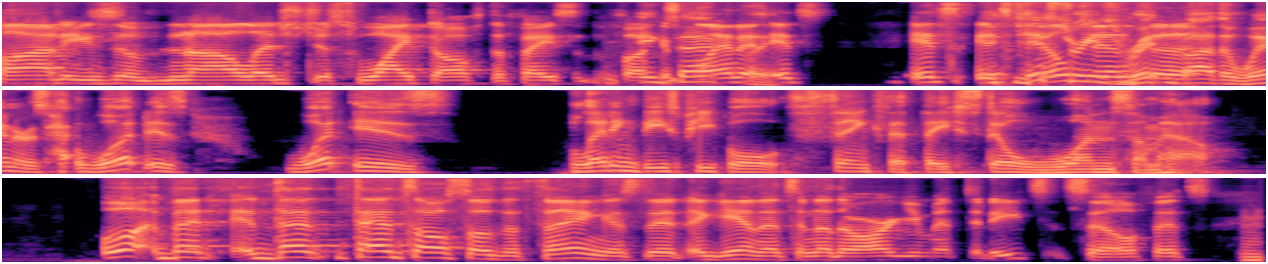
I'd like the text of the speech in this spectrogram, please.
bodies of knowledge just wiped off the face of the fucking exactly. planet. It's it's it's if history is written by the winners. What is what is letting these people think that they still won somehow? Well, but that that's also the thing is that again that's another argument that eats itself. It's mm-hmm.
